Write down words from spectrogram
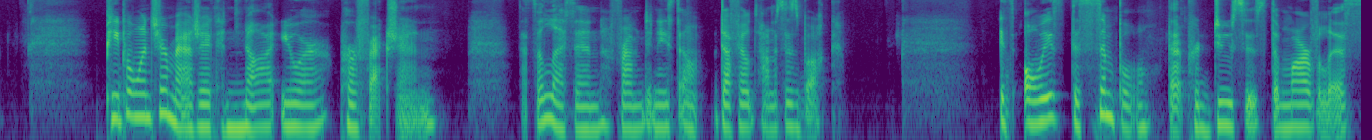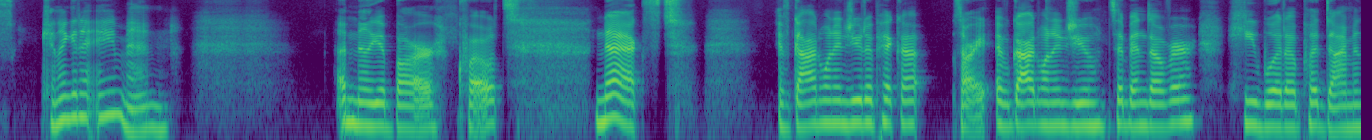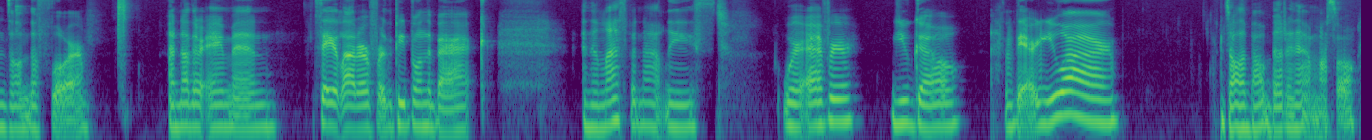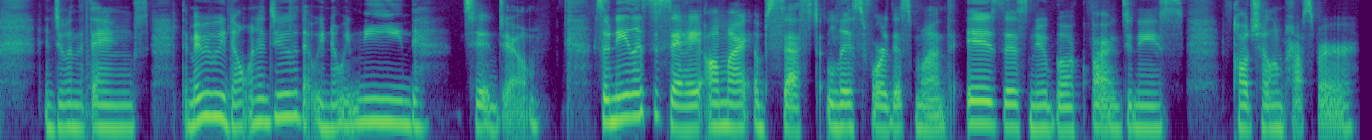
People want your magic, not your perfection. That's a lesson from Denise Duffield Thomas's book. It's always the simple that produces the marvelous. Can I get an amen? Amelia Barr quote. Next, if God wanted you to pick up, sorry, if God wanted you to bend over, he would have put diamonds on the floor. Another amen. Say it louder for the people in the back. And then last but not least, wherever you go, there you are. It's all about building that muscle and doing the things that maybe we don't want to do that we know we need to do. So, needless to say, on my obsessed list for this month is this new book by Denise called Chill and Prosper.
